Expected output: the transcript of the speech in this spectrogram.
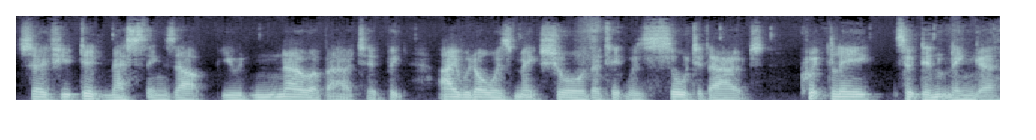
So if you did mess things up, you would know about it. But I would always make sure that it was sorted out quickly, so it didn't linger,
